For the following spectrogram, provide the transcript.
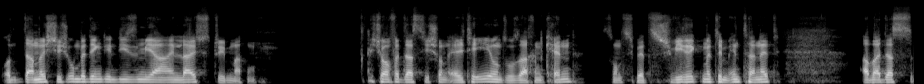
Und da möchte ich unbedingt in diesem Jahr einen Livestream machen. Ich hoffe, dass die schon LTE und so Sachen kennen, sonst wird es schwierig mit dem Internet. Aber das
